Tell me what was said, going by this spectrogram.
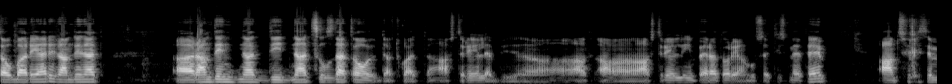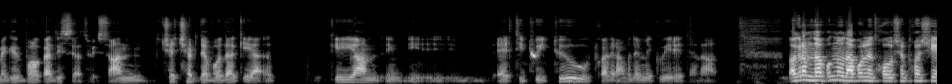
საუბარი არის, რამდენად რამდენად დიდ ნაწილს დატოვებდა თქვა ავსტრიელები ავსტრიელი იმპერატორი ან რუსეთის მეფე ამ ციხის მეგებ ბლოკადისათვის ან შეჩერდებოდა კი კი ამ ერთი თვითუ თქვა რამდენი კვირით რა. მაგრამ ნაპოლეონის ყოველ შემთხვევაში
